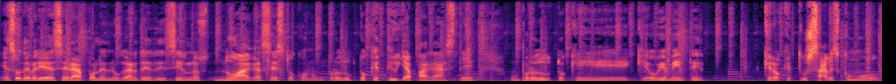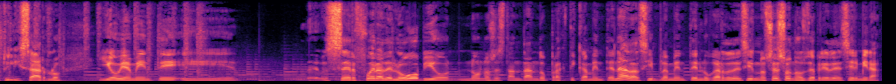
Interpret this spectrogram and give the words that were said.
eso debería de ser Apple en lugar de decirnos no hagas esto con un producto que tú ya pagaste, un producto que, obviamente creo que tú sabes cómo utilizarlo y obviamente eh, ser fuera de lo obvio, no nos están dando prácticamente nada. Simplemente en lugar de decirnos eso, nos debería decir, mira,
